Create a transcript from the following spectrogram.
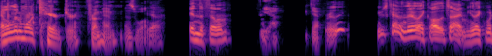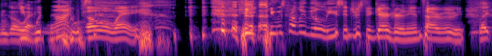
and a little more character from him as well. Yeah. In the film, Yeah. Yeah. really, he was kind of there like all the time. He like wouldn't go He away. He would not go away. he, he was probably the least interesting character in the entire movie. like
